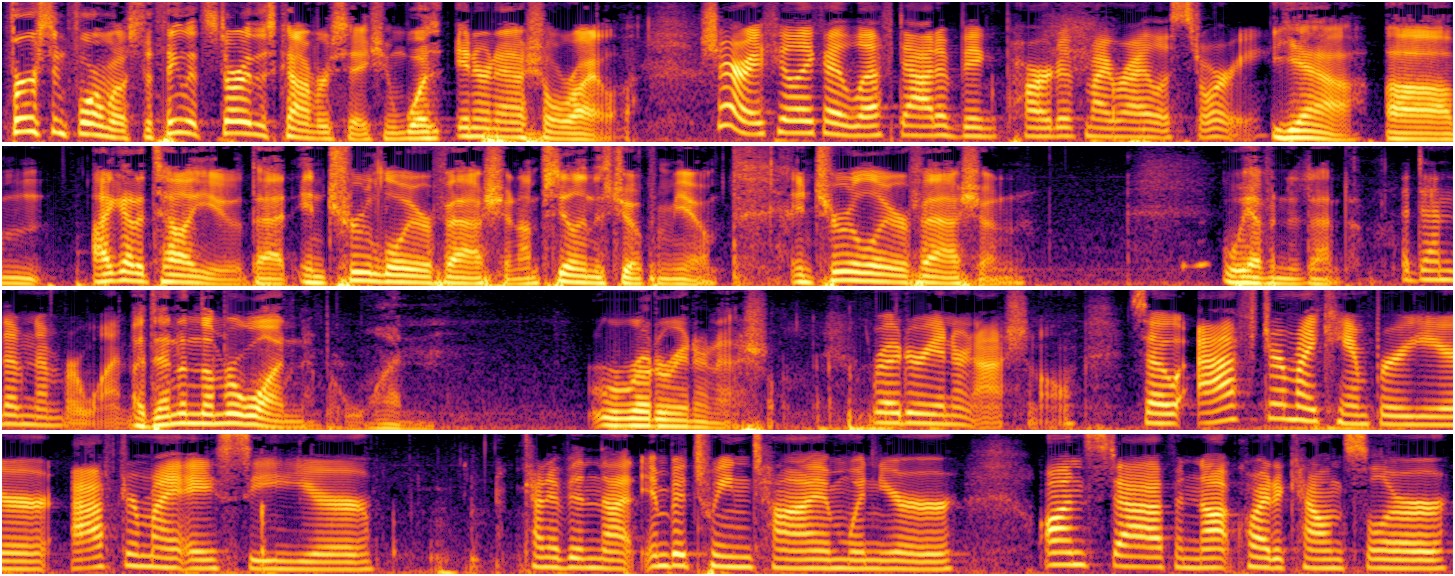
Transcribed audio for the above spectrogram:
First and foremost, the thing that started this conversation was International Ryla. Sure. I feel like I left out a big part of my Ryla story. Yeah. Um, I got to tell you that in true lawyer fashion, I'm stealing this joke from you. In true lawyer fashion, we have an addendum. Addendum number one Addendum number one Number one. Rotary International. Rotary International. So after my camper year, after my AC year, kind of in that in between time when you're on staff and not quite a counselor,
